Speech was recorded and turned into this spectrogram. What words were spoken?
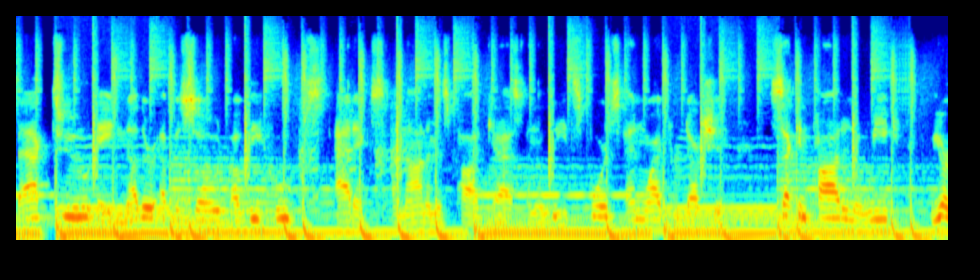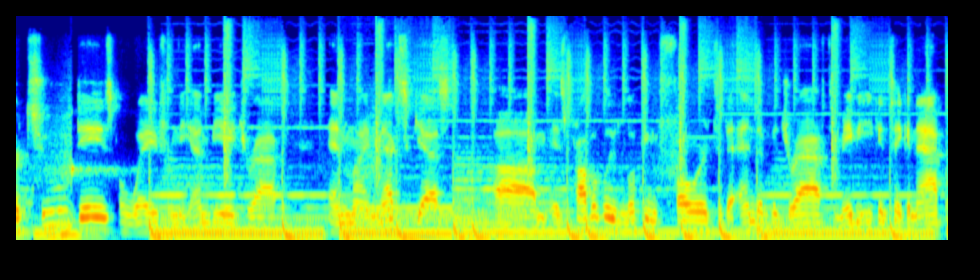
back to another episode of the Hoops Addicts Anonymous podcast, an Elite Sports NY production. Second pod in a week. We are two days away from the NBA draft, and my next guest um, is probably looking forward to the end of the draft. Maybe he can take a nap,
